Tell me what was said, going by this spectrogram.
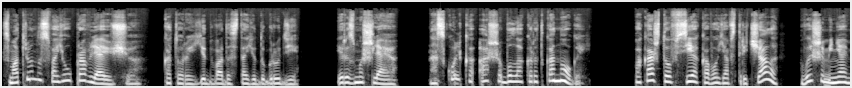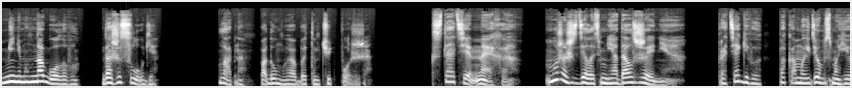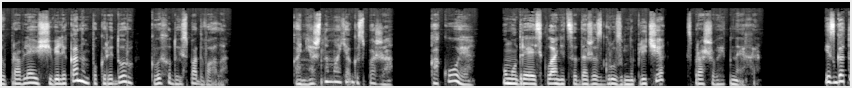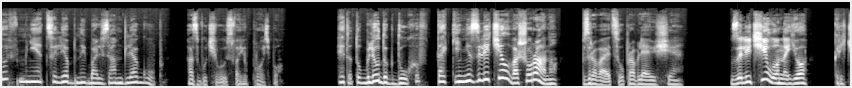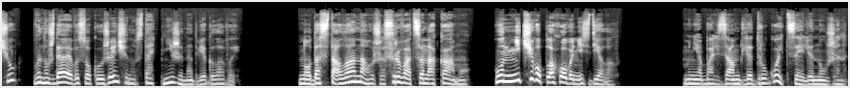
Смотрю на свою управляющую, которой едва достаю до груди, и размышляю, насколько Аша была коротконогой. Пока что все, кого я встречала, выше меня минимум на голову, даже слуги. Ладно, подумаю об этом чуть позже. «Кстати, Неха, можешь сделать мне одолжение?» Протягиваю, пока мы идем с моей управляющей великаном по коридору к выходу из подвала. «Конечно, моя госпожа. Какое?» Умудряясь кланяться даже с грузом на плече, спрашивает Неха. «Изготовь мне целебный бальзам для губ», — озвучиваю свою просьбу. «Этот ублюдок духов так и не залечил вашу рану», — взрывается управляющая. Залечил он ее!» — кричу, вынуждая высокую женщину стать ниже на две головы. Но достала она уже срываться на каму. Он ничего плохого не сделал. Мне бальзам для другой цели нужен.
